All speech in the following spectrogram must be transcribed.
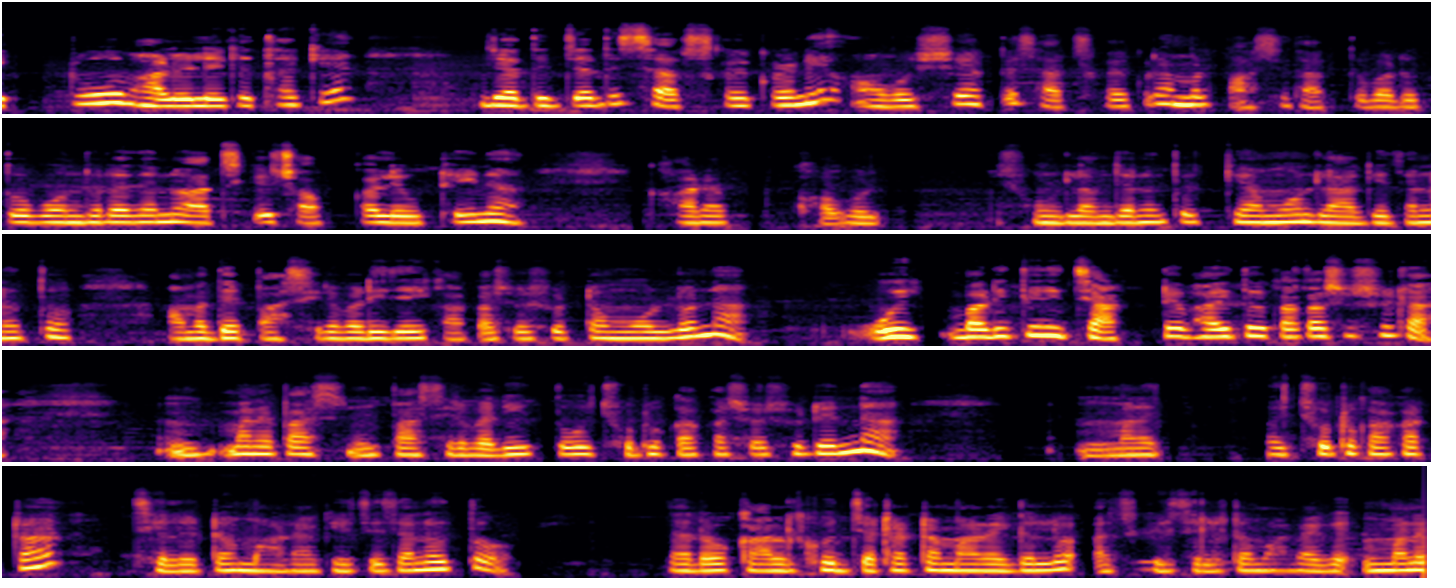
একটুও ভালো লেগে থাকে যাদের যাদের সাবস্ক্রাইব করেনি অবশ্যই একটা সাবস্ক্রাইব করে আমার পাশে থাকতে পারো। তো বন্ধুরা যেন আজকে সকালে উঠেই না খারাপ খবর শুনলাম জানো তো কেমন লাগে জানো তো আমাদের পাশের বাড়ি যেই কাকা শ্বশুরটা মরলো না ওই বাড়িতেই চারটে ভাই তো কাকা শ্বশুররা? উম, মানে পাশ পাশের বাড়ি তো ওই ছোটো কাকা শ্বশুরের না মানে ওই ছোটো কাকাটার ছেলেটা মারা গেছে জানো তো? ধরো কালকের জ্যাঠাটা মারা গেল আজকে ছেলেটা মারা গে মানে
